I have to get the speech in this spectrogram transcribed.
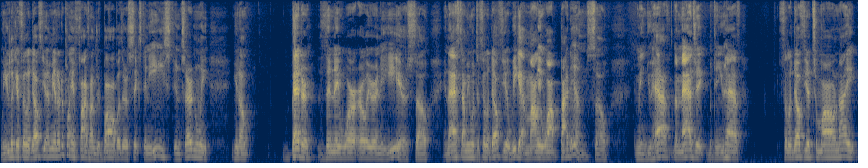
When you look at Philadelphia, I mean, they're playing 500 ball, but they're sixth in the East, and certainly, you know, better than they were earlier in the year. So, and last time we went to Philadelphia, we got mollywopped by them. So, I mean, you have the Magic, but then you have Philadelphia tomorrow night,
